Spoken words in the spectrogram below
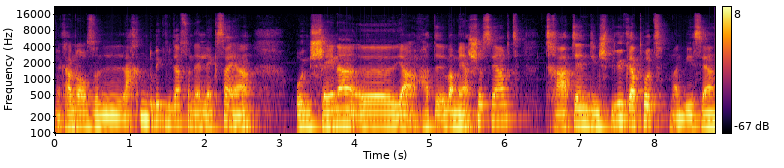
Da kam auch so ein Lachen wieder von Alexa, ja, und Shayna, äh, ja, hatte immer mehr Schiss gehabt, trat denn den Spiegel kaputt, man weiß ja,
